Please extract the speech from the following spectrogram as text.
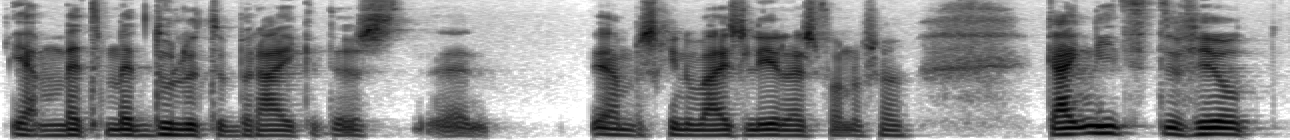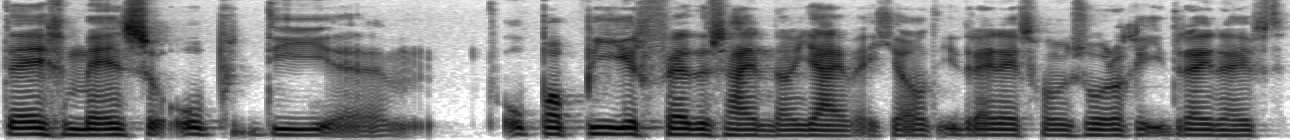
ja, met, met doelen te bereiken. Dus ja, misschien een wijze leerles van of zo kijk niet te veel tegen mensen op die uh, op papier verder zijn dan jij, weet je. Want iedereen heeft gewoon zorgen, iedereen heeft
